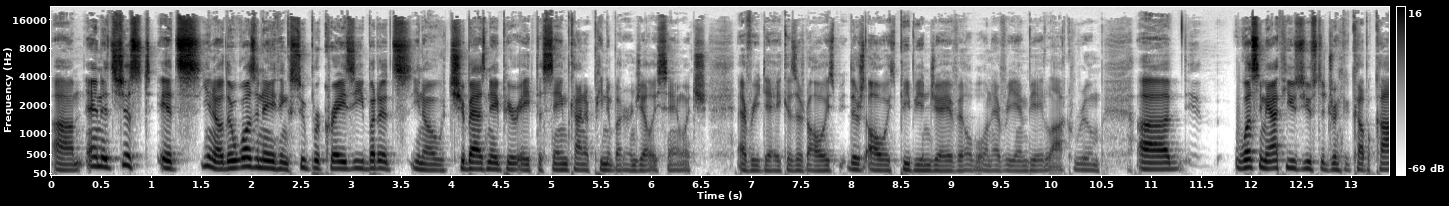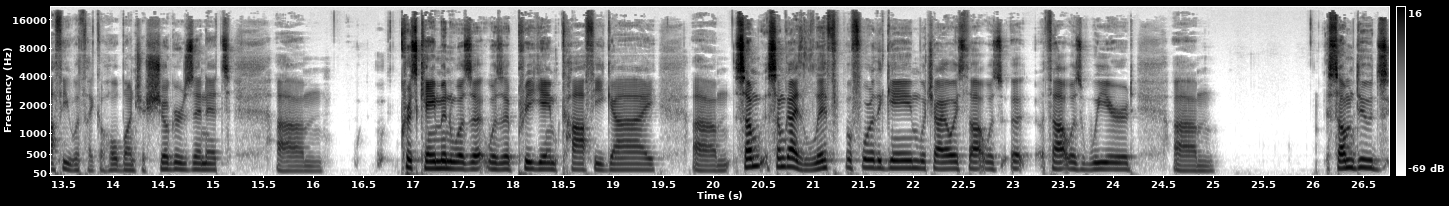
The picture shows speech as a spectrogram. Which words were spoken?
Um, and it's just, it's, you know, there wasn't anything super crazy, but it's, you know, Shabazz Napier ate the same kind of peanut butter and jelly sandwich every day because there's always, there's always PB&J available in every NBA locker room. Uh, Wesley Matthews used to drink a cup of coffee with like a whole bunch of sugars in it. Um, Chris Kaman was a was a pregame coffee guy. Um, some some guys lift before the game, which I always thought was uh, thought was weird. Um, some dudes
